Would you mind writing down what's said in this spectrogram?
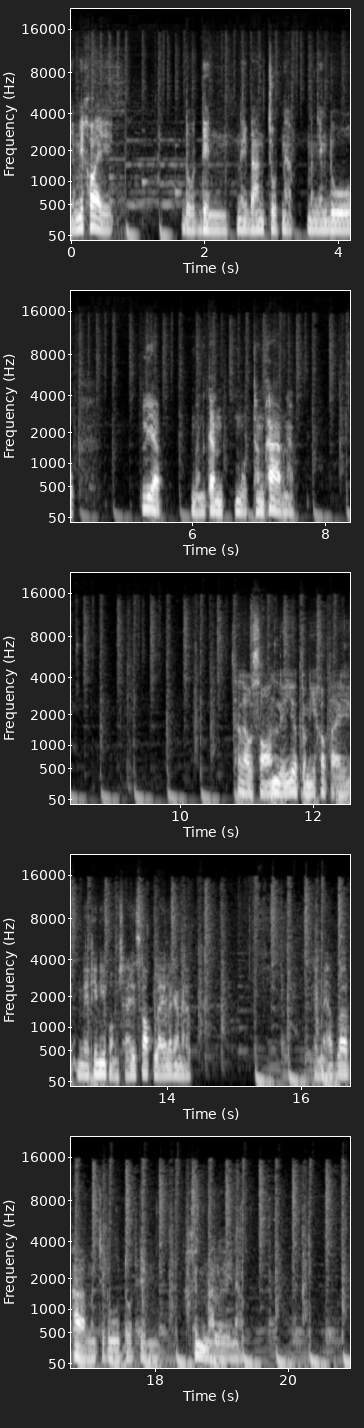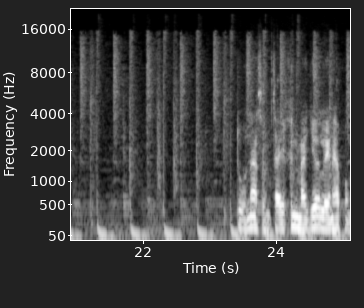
ยังไม่ค่อยโดดเด่นในบางจุดนะครับ มันยังดูเรียบเหมือนกันหมดทั้งภาพนะครับ ถ้าเราซ้อนเลเยอร์ตัวนี้เข้าไปในที่นี้ผมใช้ซอฟไลท์แล้วกันนะครับ เห็นไหมครับว่าภาพมันจะดูโดดเด่นขึ้นมาเลยนะครับ ดูน่าสนใจขึ้นมาเยอะเลยนะครับผม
